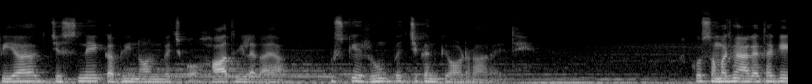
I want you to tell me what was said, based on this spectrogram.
पिया जिसने कभी नॉनवेज को हाथ नहीं लगाया, उसके रूम पे चिकन के ऑर्डर आ रहे थे। को समझ में आ गया था कि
